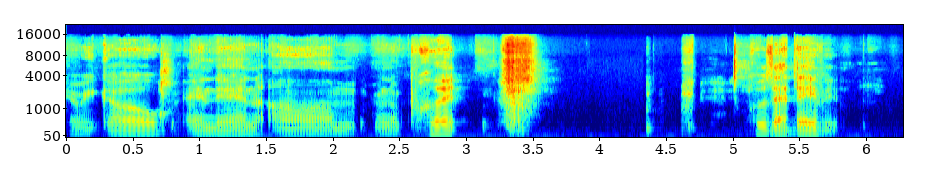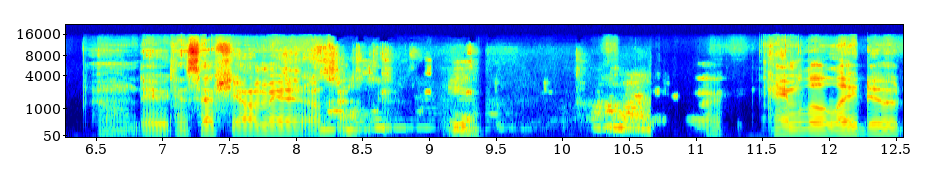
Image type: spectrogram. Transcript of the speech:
Here we go. And then um I'm gonna put who's that, David? Oh, David Concepcion made it. Okay. Yeah. Alright. Came a little late, dude.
